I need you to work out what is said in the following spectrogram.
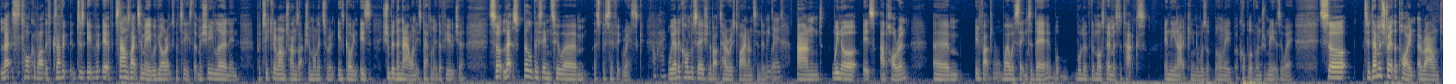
let's talk about this because I think does, it, it sounds like to me, with your expertise, that machine learning, particularly around transaction monitoring, is going is should be the now and it's definitely the future. So let's build this into um, a specific risk. Okay. We had a conversation about terrorist financing, didn't we? We did. And we know it's abhorrent. Um, in fact, where we're sitting today, one of the most famous attacks in the United Kingdom was only a couple of hundred meters away. So, to demonstrate the point around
